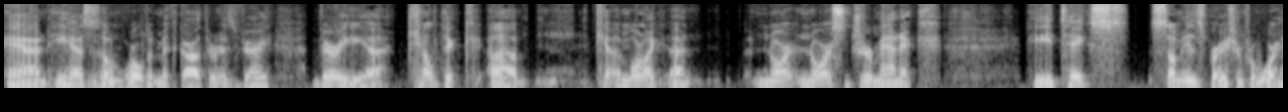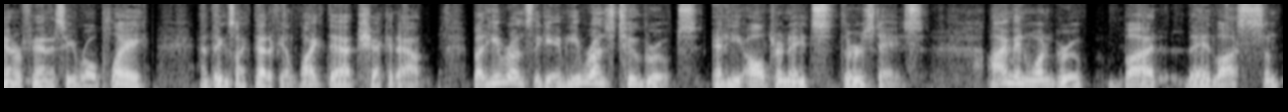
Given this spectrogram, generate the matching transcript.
and he has his own world of Mithgarthr, and it's very very uh, Celtic, uh, more like uh, Nor- Norse Germanic. He takes some inspiration from Warhammer Fantasy role play and things like that. If you like that, check it out. But he runs the game. He runs two groups and he alternates Thursdays. I'm in one group, but they lost some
